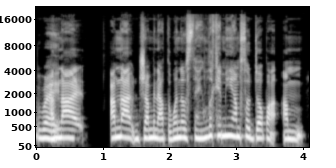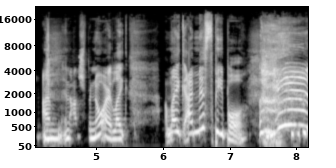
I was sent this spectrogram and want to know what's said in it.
right? I'm not. I'm not jumping out the window saying, "Look at me, I'm so dope. I'm I'm an entrepreneur." Like I'm like, I miss people. yeah,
